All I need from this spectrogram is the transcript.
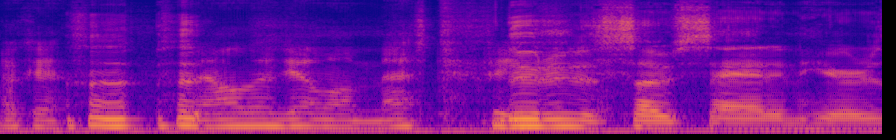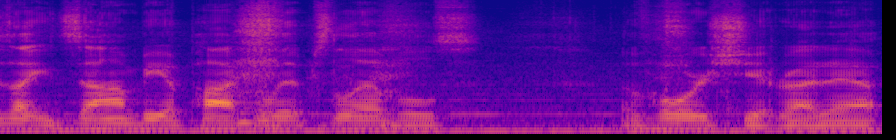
Okay. Now then get my masterpiece. Dude, it is so sad in here. It's like zombie apocalypse levels of horror shit right now.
